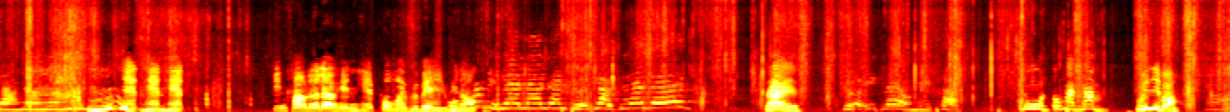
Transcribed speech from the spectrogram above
ย่างย่างย่างย่างอืมเห็ดเห็ดเห็ดกินข้าวแล้วแล้วเห็นเห็ดพวกไว้พี่เบยอยู่พี่น้องโนี่เล่นเล่นเล่นเจออีกแล้วเจอเล่นใช่เจออีกแล้วนี่ค่ะนู่นตรงนั้นน้อุ้ยนี่บ่ำอืม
